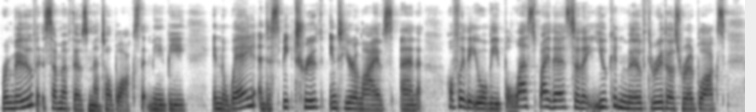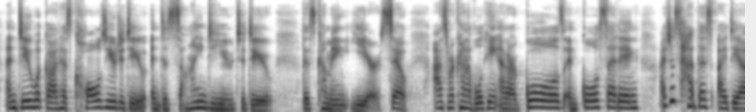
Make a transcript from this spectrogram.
remove some of those mental blocks that may be in the way and to speak truth into your lives and hopefully that you will be blessed by this so that you can move through those roadblocks and do what God has called you to do and designed you to do this coming year. So, as we're kind of looking at our goals and goal setting, I just had this idea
